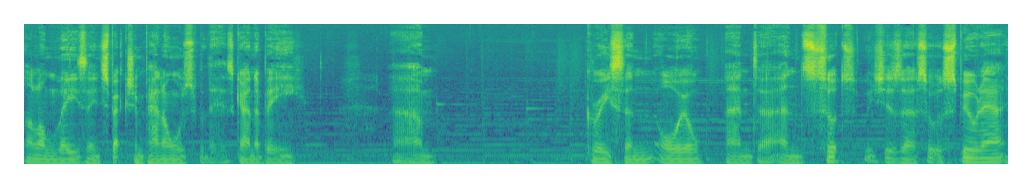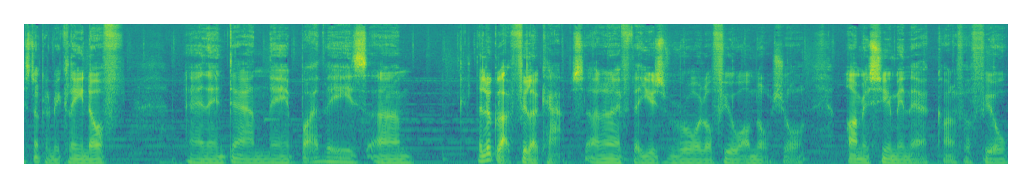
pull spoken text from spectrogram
along these inspection panels there's going to be um, grease and oil and uh, and soot which is uh, sort of spilled out it's not going to be cleaned off and then down there by these um, they look like filler caps. I don't know if they're used for oil or fuel, I'm not sure. I'm assuming they're kind of for fuel.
